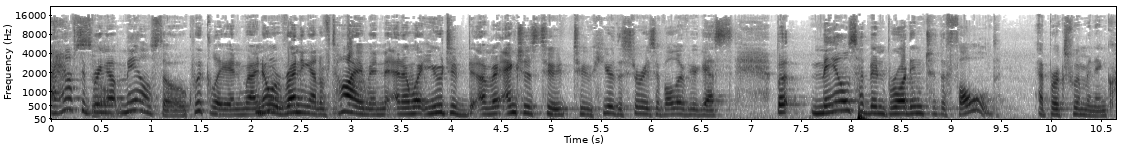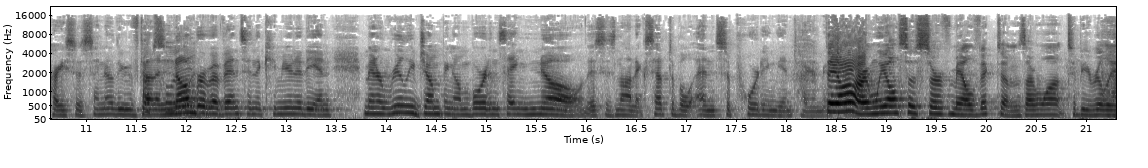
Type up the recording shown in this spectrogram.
I have to bring up males though quickly, and I know we're running out of time, and, and I want you to. I'm anxious to to hear the stories of all of your guests, but males have been brought into the fold at Berks Women in Crisis. I know that you've done Absolutely. a number of events in the community, and men are really jumping on board and saying, "No, this is not acceptable," and supporting the entire mission. They are, and we also serve male victims. I want to be really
